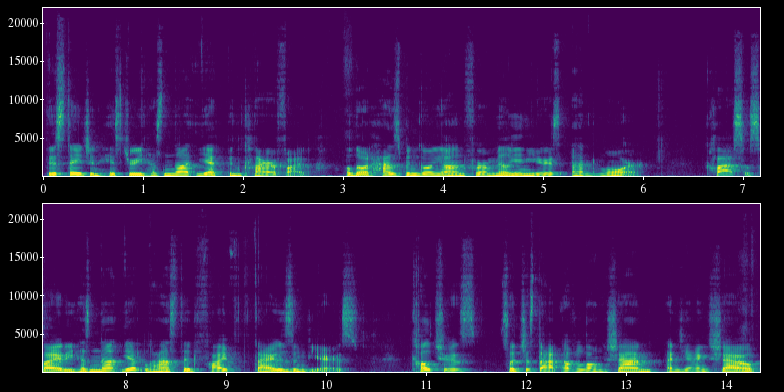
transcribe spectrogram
This stage in history has not yet been clarified, although it has been going on for a million years and more. Class society has not yet lasted 5,000 years. Cultures, such as that of Longshan and Yangshao,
